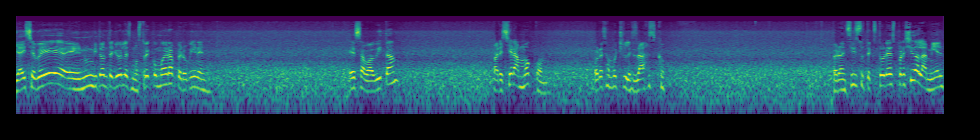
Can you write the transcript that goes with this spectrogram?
Y ahí se ve, en un video anterior les mostré cómo era, pero miren, esa babita pareciera moco. Por eso a muchos les da asco. Pero en sí su textura es parecida a la miel.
